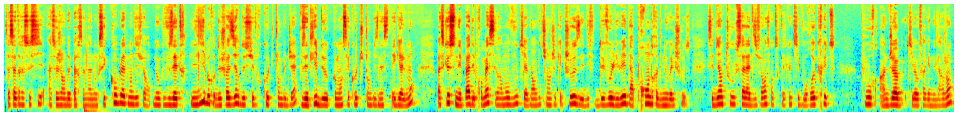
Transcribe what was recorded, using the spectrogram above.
Ça s'adresse aussi à ce genre de personnes-là. Donc c'est complètement différent. Donc vous êtes libre de choisir de suivre coach ton budget. Vous êtes libre de commencer coach ton business également. Parce que ce n'est pas des promesses, c'est vraiment vous qui avez envie de changer quelque chose et d'évoluer, d'apprendre des nouvelles choses. C'est bien tout ça la différence entre quelqu'un qui vous recrute pour un job qui va vous faire gagner de l'argent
